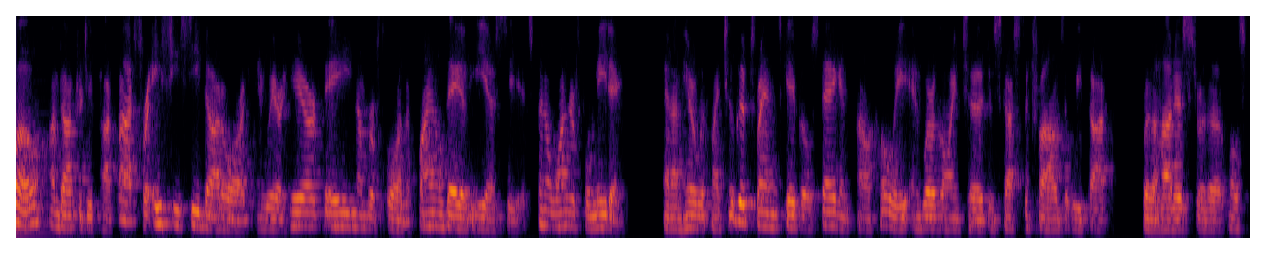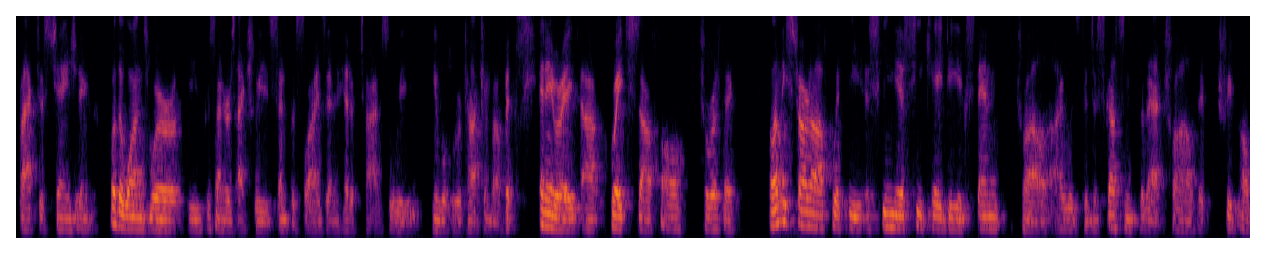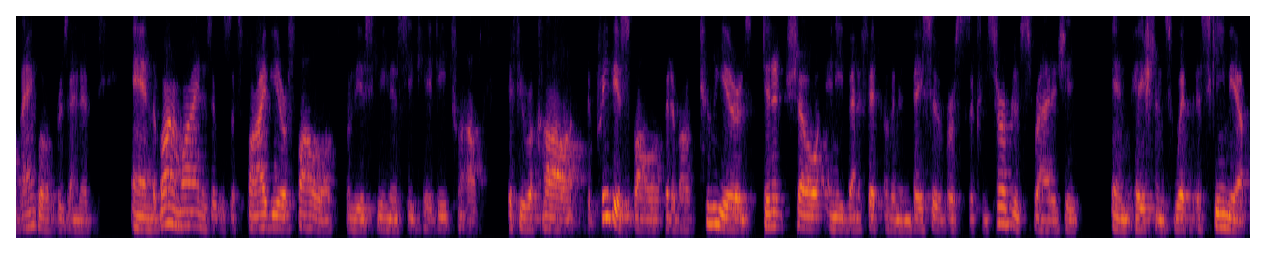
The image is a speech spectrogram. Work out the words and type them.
Hello, I'm Dr. Deepak Bhatt for ACC.org, and we are here day number four, the final day of ESC. It's been a wonderful meeting, and I'm here with my two good friends, Gabriel Steg and Payal Kohli, and we're going to discuss the trials that we thought were the hottest or the most practice changing, or the ones where the presenters actually sent the slides in ahead of time so we knew what we were talking about. But at any rate, uh, great stuff, all terrific. Let me start off with the ischemia CKD extend trial. I was the discussant for that trial that Sripal Bangalore presented. And the bottom line is it was a five-year follow-up from the ischemia CKD trial. If you recall, the previous follow-up at about two years didn't show any benefit of an invasive versus a conservative strategy in patients with ischemia.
